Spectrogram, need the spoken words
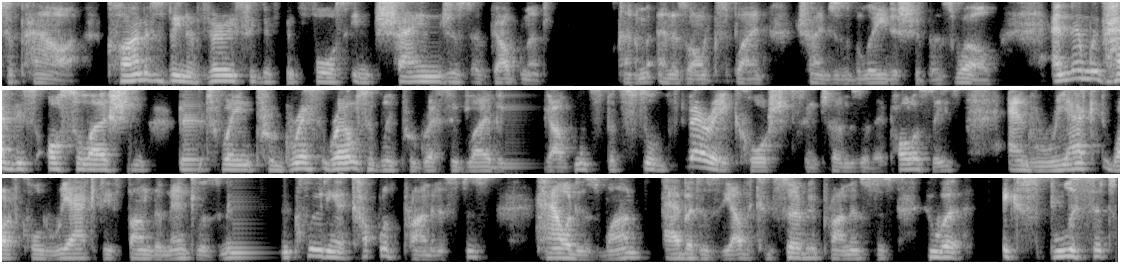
to power. Climate has been a very significant force in changes of government. Um, and as I'll explain, changes of leadership as well. And then we've had this oscillation between progress, relatively progressive Labor governments, but still very cautious in terms of their policies, and react what I've called reactive fundamentalism, including a couple of prime ministers. Howard is one, Abbott is the other, conservative prime ministers who were explicit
